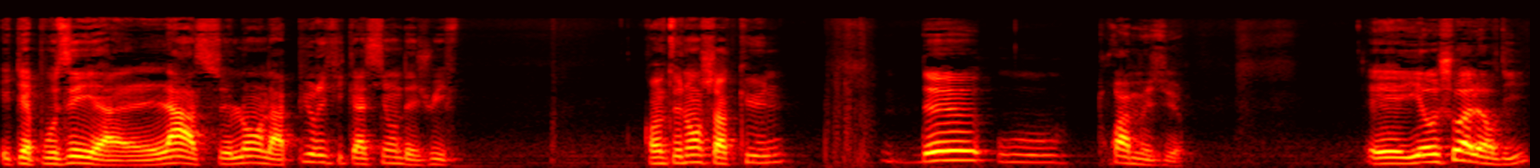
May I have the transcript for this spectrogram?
étaient posées là selon la purification des Juifs, contenant chacune deux ou trois mesures. Et Yahushua leur dit,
